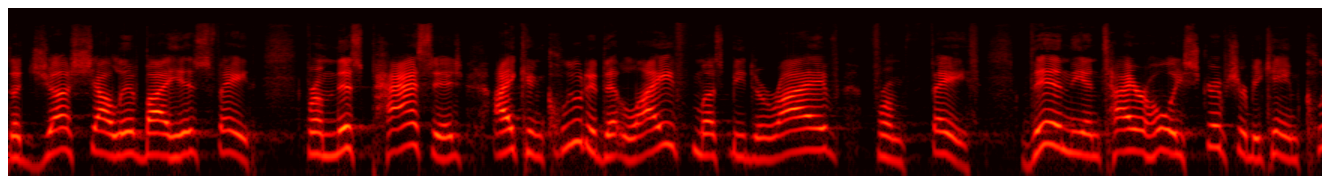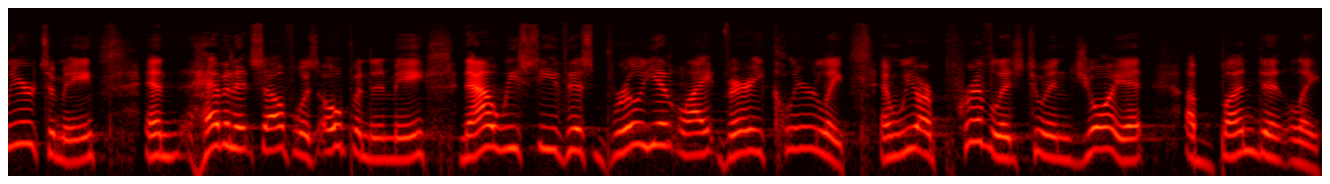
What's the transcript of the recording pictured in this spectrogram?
The just shall live by his faith. From this passage, I concluded that life must be derived from faith. Then the entire Holy Scripture became clear to me, and heaven itself was opened in me. Now we see this brilliant light very clearly, and we are privileged to enjoy it abundantly.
